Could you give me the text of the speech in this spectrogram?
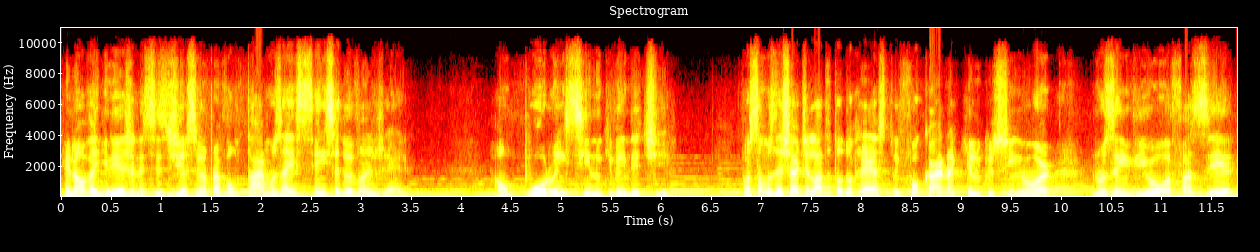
Renova a igreja nesses dias, Senhor, para voltarmos à essência do Evangelho, a um puro ensino que vem de Ti possamos deixar de lado todo o resto e focar naquilo que o Senhor nos enviou a fazer,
